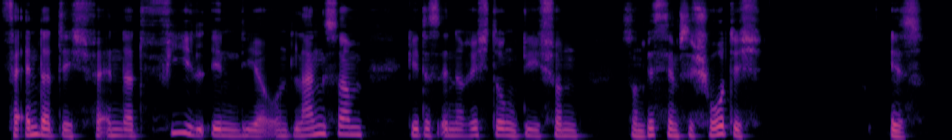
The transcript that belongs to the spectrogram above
verändert dich, verändert viel in dir und langsam geht es in eine Richtung, die schon so ein bisschen psychotisch ist.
